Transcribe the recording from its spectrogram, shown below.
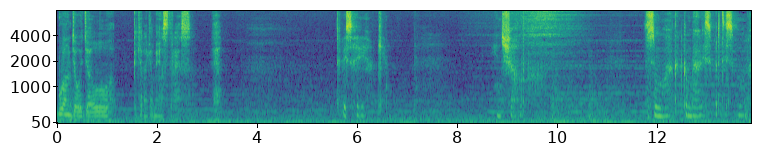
Buang jauh-jauh pikiran kamu yang stres. Ya? Tapi saya yakin. Insya Allah. Semua akan kembali seperti semula,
